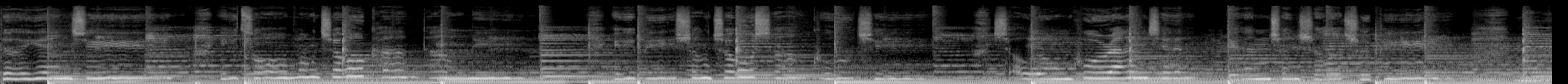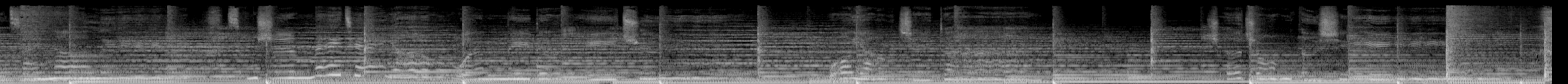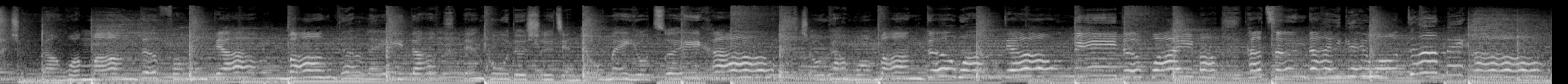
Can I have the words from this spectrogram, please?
的眼睛，一做梦就看到你，一闭上就想哭泣，笑容忽然间变成奢侈品。你在哪里？总是每天要问你的一句，我要戒断这种恶心，就。让我忙得疯掉，忙得累到，连哭的时间都没有最好。就让我忙得忘掉你的怀抱，它曾带给我的美好。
